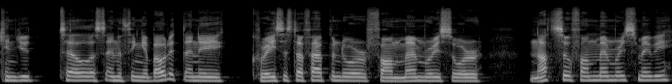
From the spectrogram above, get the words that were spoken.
can you tell us anything about it? Any crazy stuff happened, or fun memories, or not so fun memories, maybe?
